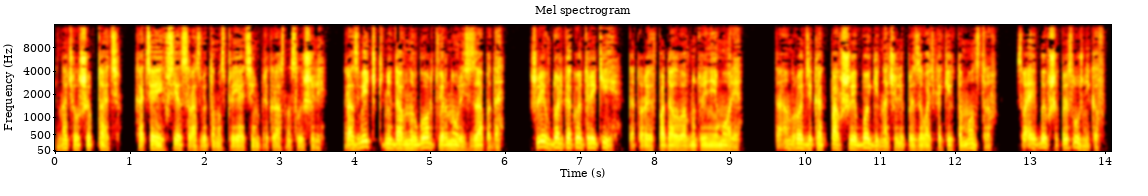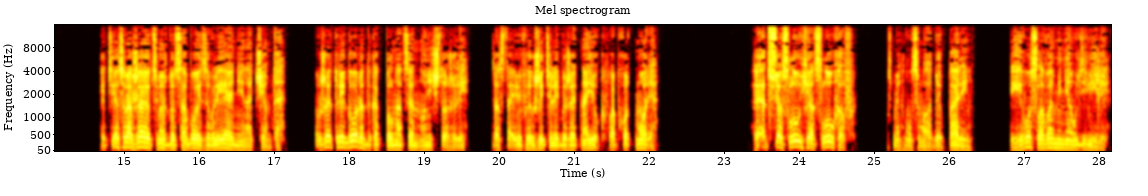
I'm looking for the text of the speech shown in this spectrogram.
и начал шептать, хотя их все с развитым восприятием прекрасно слышали. Разведчики недавно в город вернулись с запада. Шли вдоль какой-то реки, которая впадала во внутреннее море. Там вроде как павшие боги начали призывать каких-то монстров, своих бывших прислужников. И те сражаются между собой за влияние над чем-то. Уже три города как полноценно уничтожили, заставив их жителей бежать на юг, в обход моря. «Это все слухи от слухов», — усмехнулся молодой парень, и его слова меня удивили.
